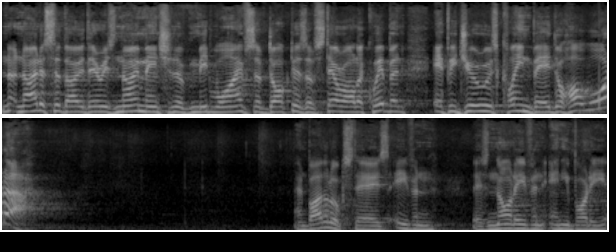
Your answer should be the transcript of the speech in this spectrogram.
notice though, there is no mention of midwives, of doctors, of sterile equipment, epidurals, clean beds, or hot water. And by the looks, there's, even, there's not even anybody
